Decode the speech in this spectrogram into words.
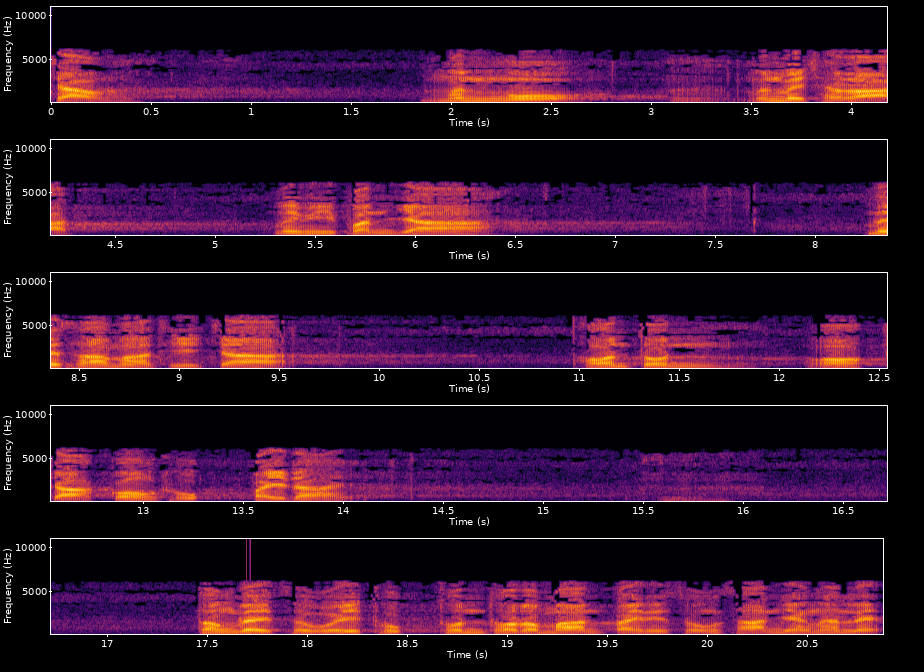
เจ้านะมันโง่ มันไม่ฉลาด ไม่มีปัญญา ไม่สามารถที่จะถอนตนออกจากกองทุกข์ไปได้ ต้องได้เสวยทุกข์ทนทรมานไปในสงสารอย่างนั้นแหละ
